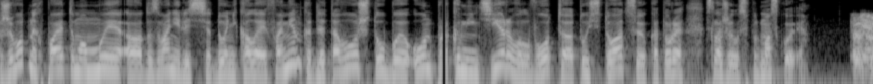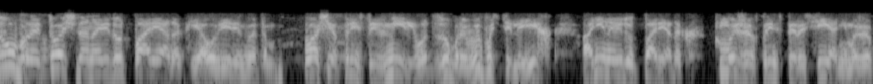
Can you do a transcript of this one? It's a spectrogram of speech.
животных. Поэтому мы э, дозвонились до Николая Фоменко для того, чтобы он прокомментировал вот э, ту ситуацию, которая сложилась в Подмосковье. Зубры точно наведут порядок, я уверен в этом. Вообще, в принципе, в мире. Вот зубры выпустили их, они наведут порядок. Мы же, в принципе, россияне, мы же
